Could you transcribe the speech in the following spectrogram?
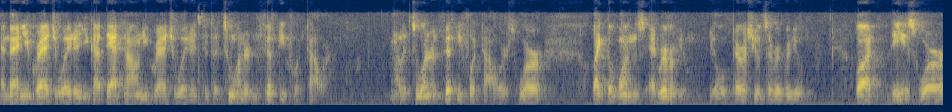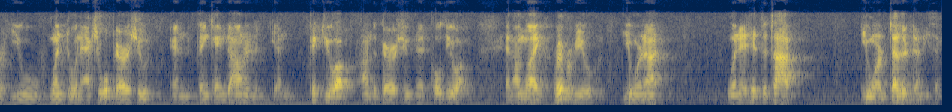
And then you graduated, you got that down, you graduated to the 250-foot tower. Now, the 250-foot towers were like the ones at Riverview, the old parachutes at Riverview. But these were, you went to an actual parachute, and the thing came down and, and picked you up on the parachute, and it pulled you up. And unlike Riverview, you were not, when it hit the top, you weren't tethered to anything.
